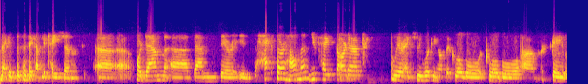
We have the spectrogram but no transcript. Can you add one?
like a specific application uh, for them. Uh, then there is HEXR Helmet, UK startup. We're actually working on the global global um, scale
